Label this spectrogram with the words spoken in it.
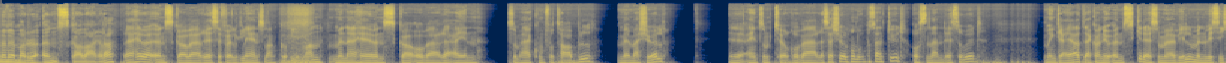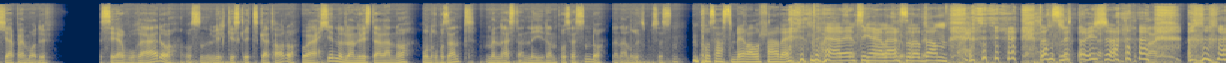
Men hvem har du ønska å være, da? Jeg har ønska å være selvfølgelig en slank og fin mann, men jeg har ønska å være en som er komfortabel med meg sjøl. En som tør å være seg sjøl 100% ut, åssen enn det ser ut. Men greia er at jeg kan jo ønske det som jeg vil, men hvis ikke jeg på en måte ser hvor jeg er da, og hvilke skritt skal jeg ta da? Og jeg er ikke nødvendigvis der ennå, 100% men jeg stender i den prosessen da, den endringsprosessen. Prosessen blir aldri ferdig. Det er det en ting jeg har lært, så det er den, den slutter ikke. Nei,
